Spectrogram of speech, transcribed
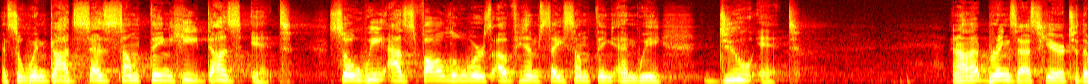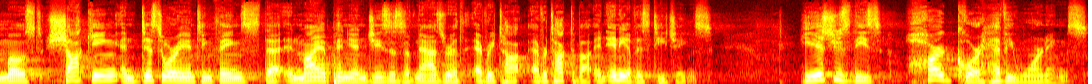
And so when God says something, he does it. So we, as followers of him, say something and we do it. And now that brings us here to the most shocking and disorienting things that, in my opinion, Jesus of Nazareth ever, talk, ever talked about in any of his teachings. He issues these hardcore, heavy warnings.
